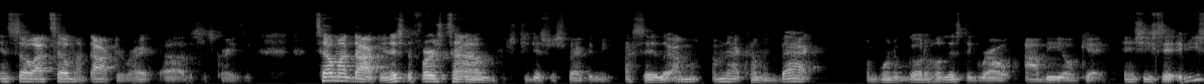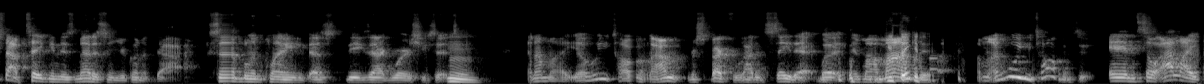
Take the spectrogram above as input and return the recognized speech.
And so I tell my doctor, right? Uh, this is crazy. Tell my doctor, and this is the first time she disrespected me. I said, look, I'm I'm not coming back I'm going to go the holistic route. I'll be okay. And she said, if you stop taking this medicine, you're going to die. Simple and plain. That's the exact word she said. Mm. And I'm like, yo, who are you talking? I'm respectful. I didn't say that. But in my mind, it. I'm like, who are you talking to? And so I like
